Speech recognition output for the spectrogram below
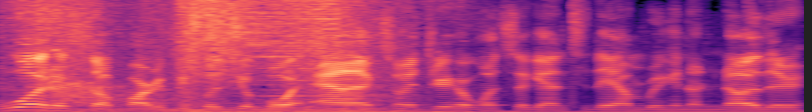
What is up party people, it's your boy Alex23 here once again. Today I'm bringing another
